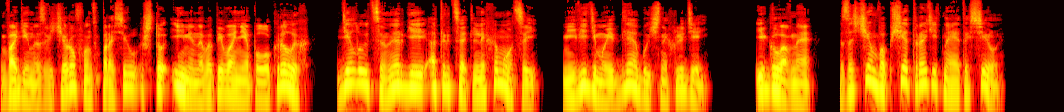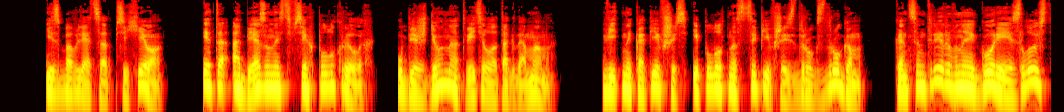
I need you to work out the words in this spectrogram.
В один из вечеров он спросил, что именно выпивание полукрылых делают с энергией отрицательных эмоций, невидимой для обычных людей. И главное, зачем вообще тратить на это силы? Избавляться от психео — это обязанность всех полукрылых, убежденно ответила тогда мама. Ведь накопившись и плотно сцепившись друг с другом, концентрированное горе и злость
